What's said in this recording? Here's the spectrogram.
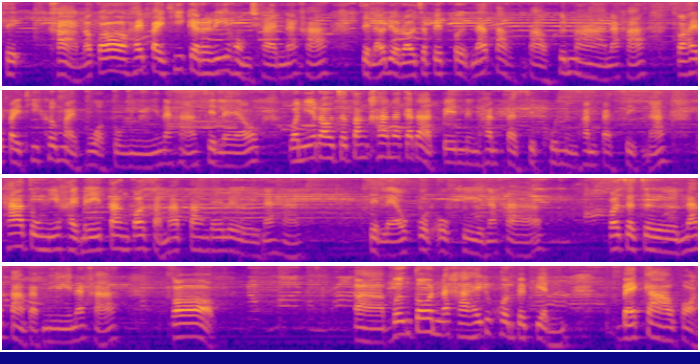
เสร็จค่ะแล้วก็ให้ไปที่แกลเลอรี่ของฉันนะคะ เสร็จแล้วเดี๋ยวเราจะไปเปิดหน้าต่างเปล่าขึ้นมานะคะ ก็ให้ไปที่เครื่องหมายบวกตรงนี้นะคะ เสร็จแล้ววันนี้เราจะตั้งค่าหน้ากระดาษเป็น 1080คูณ1080 นะ ถ้าตรงนี้ใครไม่ได้ตั้งก็สามารถตั้งได้เลยนะคะ เสร็จแล้วกดโอเคนะคะ ก็จะเจอหน้าต่างแบบนี้นะคะ ก็เบื้องต้นนะคะ ให้ทุกคนไปเปลี่ยนแบ็กกราวก่อน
